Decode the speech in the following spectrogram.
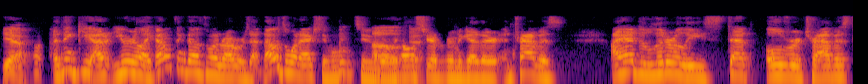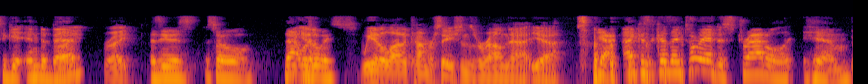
Yeah. I think you, I, you were like, I don't think that was the one Robert was at. That was the one I actually went to where Oh, we all shared a room together. And Travis, I had to literally step over Travis to get into bed Right. Right. he was so. That was Yeah. always We had a lot of conversations around that. Yeah. yeah, because because I totally had to straddle him,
